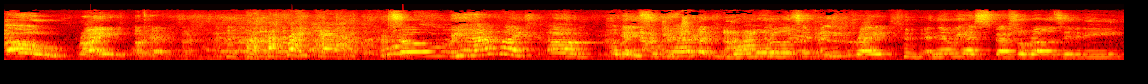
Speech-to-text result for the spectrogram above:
Oh, right. Okay. Write that. So we had like, um, okay, so we had like normal relativity, right? And then we had special relativity.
